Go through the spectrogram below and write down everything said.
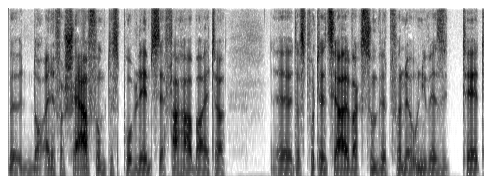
äh, noch eine Verschärfung des Problems der Facharbeiter. Äh, das Potenzialwachstum wird von der Universität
